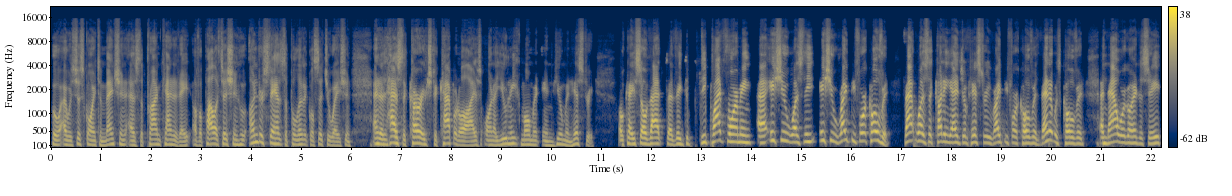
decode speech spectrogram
who I was just going to mention as the prime candidate of a politician who understands the political situation and has the courage to capitalize on a unique moment in human history. Okay, so that uh, the deplatforming uh, issue was the issue right before COVID. That was the cutting edge of history right before COVID. Then it was COVID. And now we're going to see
